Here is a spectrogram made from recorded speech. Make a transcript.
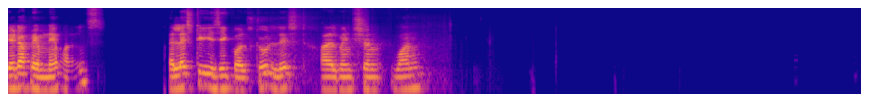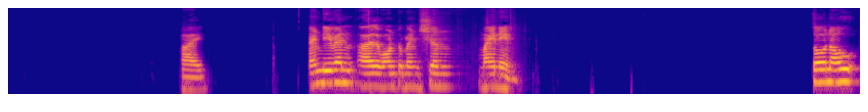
data frame name or else lst is equals to list. I'll mention one by and even I'll want to mention my name. So now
